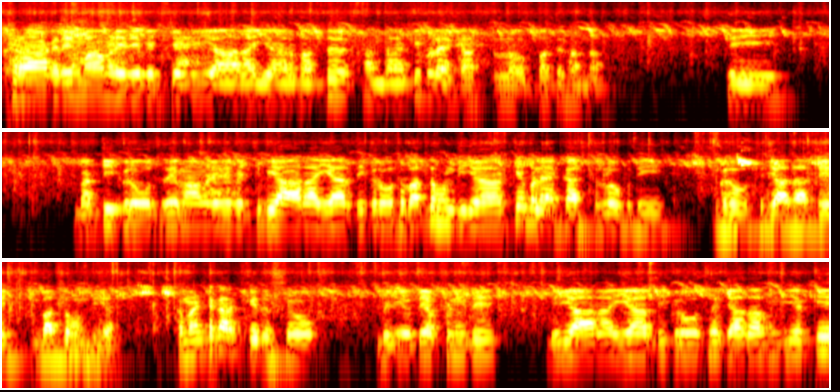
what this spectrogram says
ਖਰਾਕ ਦੇ ਮਾਮਲੇ ਦੇ ਵਿੱਚ ਵੀ ਆਰ ਆਈ ਆਰ ਵੱਧ ਖਾਂਦਾ ਕਿ ਬਲੈਕ ਆਸਟਰਲੋਪ ਵੱਧ ਖਾਂਦਾ ਤੇ ਬਾਕੀ ਗਰੋਥ ਦੇ ਮਾਮਲੇ ਦੇ ਵਿੱਚ ਵੀ ਆਰ ਆਈ ਆਰ ਦੀ ਗਰੋਥ ਵੱਧ ਹੁੰਦੀ ਆ ਕਿ ਬਲੈਕ ਆਸਟਰਲੋਪ ਦੀ ਗਰੋਥ ਜ਼ਿਆਦਾ ਤੇ ਵੱਧ ਹੁੰਦੀ ਆ। ਕਮੈਂਟ ਕਰਕੇ ਦੱਸਿਓ ਵੀਡੀਓ ਤੇ ਆਪਣੀ ਤੇ ਵੀ ਆਰ ਆਈ ਆਰ ਦੀ ਗਰੋਥ ਜ਼ਿਆਦਾ ਹੁੰਦੀ ਆ ਕਿ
